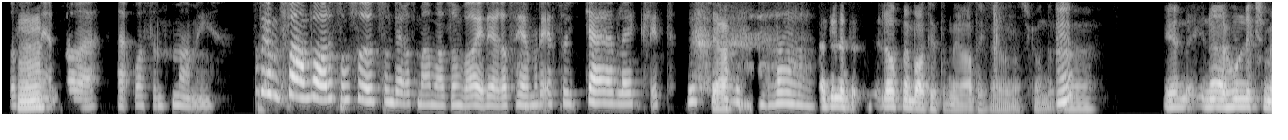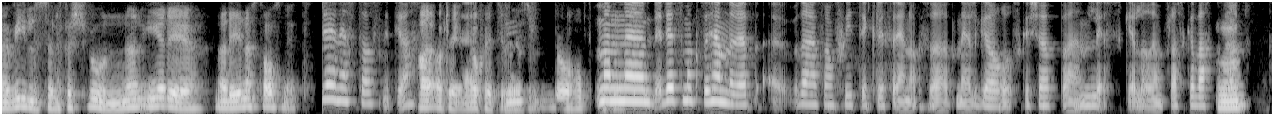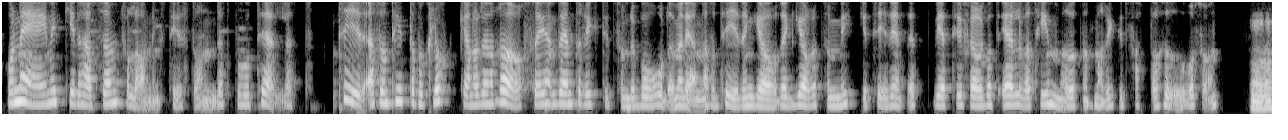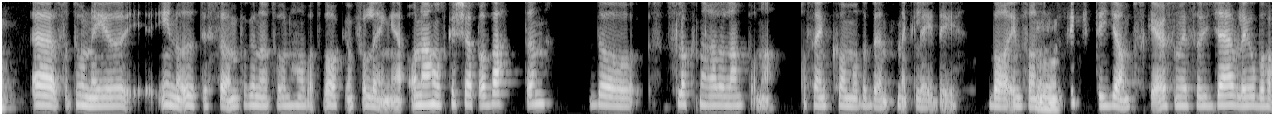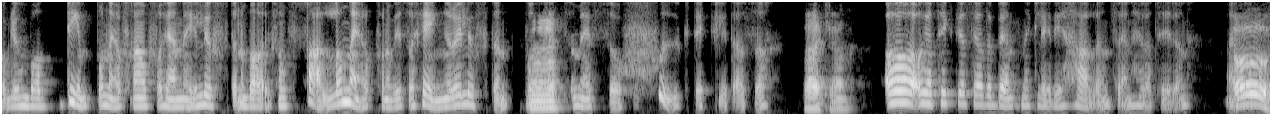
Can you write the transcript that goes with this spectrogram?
Och så Mm. Nell bara, that wasn't mommy. Vem fan var det som såg ut som deras mamma som var i deras hem? Det är så jävla äckligt. Ja. Låt mig bara titta på mina anteckningar några sekunder. Mm. Är- när hon liksom är vilse eller försvunnen, är det när det är nästa avsnitt? Det är nästa avsnitt ja. Ah, Okej, men då skiter vi hoppar Men vi. eh, det som också händer är att, eh, det är en sån skitäcklig scen också, att Nell går och ska köpa en läsk eller en flaska vatten. Mm. Hon är mycket i det här sömnförlamningstillståndet på hotellet. Tid, alltså hon tittar på klockan och den rör sig, det är inte riktigt som det borde med den. Alltså tiden går, det går rätt så mycket tid. Vid ett tillfälle har det gått 11 timmar utan att man riktigt fattar hur och sånt. Mm. Eh, Så att hon är ju in och ut i sömn på grund av att hon har varit vaken för länge. Och när hon ska köpa vatten, då slocknar alla lamporna. Och sen kommer The Bent Neck Lady, bara i en sån Mm. riktig jump scare som är så jävla obehaglig. Hon bara dimper ner framför henne i luften och bara liksom faller ner på något vis och hänger i luften på ett Mm. sätt som är så sjukt äckligt alltså. Verkligen. Åh, och jag tyckte jag såg The Bent Neck Lady i hallen sen hela tiden. Oh.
